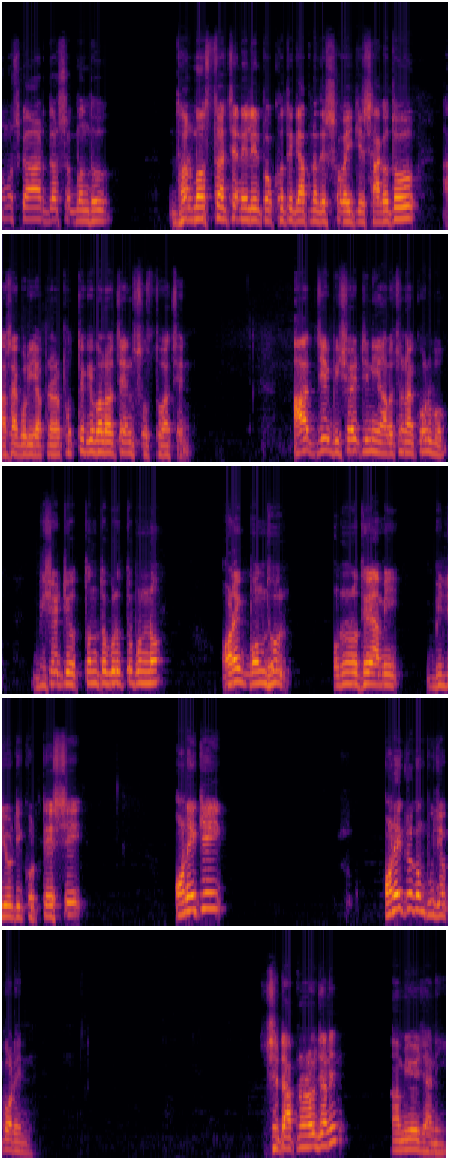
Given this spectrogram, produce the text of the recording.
নমস্কার, দর্শক বন্ধু। ধর্মস্থা চ্যানেলের পক্ষ থেকে আপনাদের সবাইকে স্বাগত। আশা করি আপনারা প্রত্যেকে ভালো আছেন, সুস্থ আছেন। আজ যে বিষয়টি নিয়ে আলোচনা করব, বিষয়টি অত্যন্ত গুরুত্বপূর্ণ। অনেক বন্ধুর অনুরোধে আমি ভিডিওটি করতে এসেছি। অনেকেই অনেক রকম পুজো করেন। সেটা আপনারাও জানেন, আমিও জানি।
